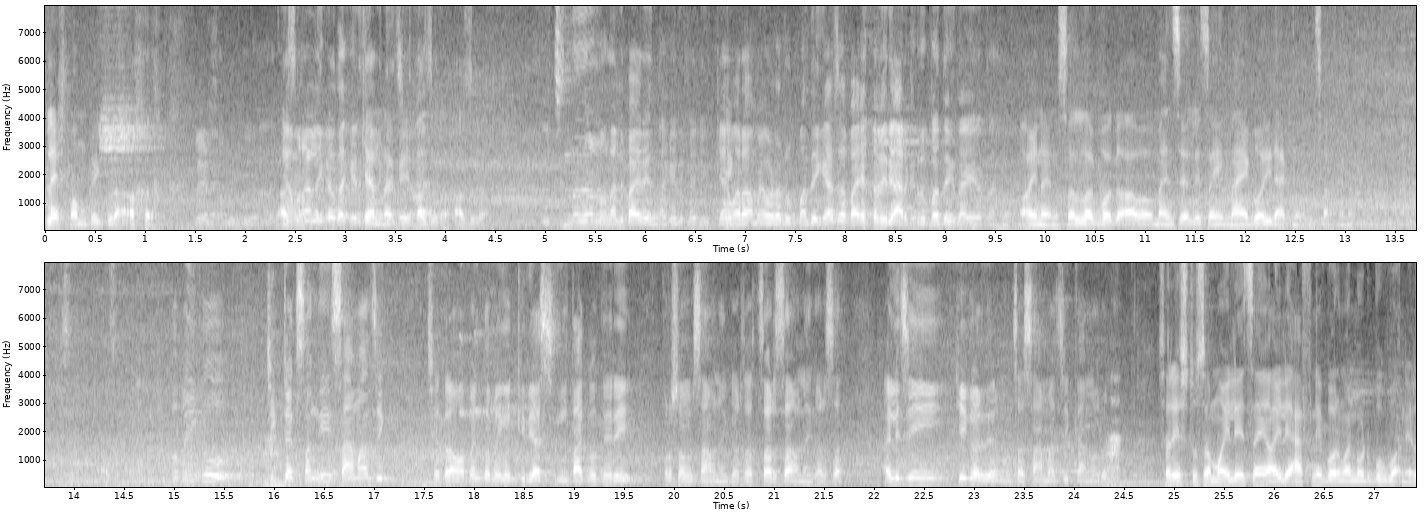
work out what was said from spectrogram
प्लेटफर्मकै कुरा हो। क्यामेराले गर्दाखेरि क्यामेराकै हजुर हजुर। चिन्दैन होला नि बाहिर हिँड्दाखेरि फेरि। क्यामेरामा एउटा रूपमा देखाएको छ बाहिर फेरि अर्को रूपमा देख्दाखेरि त। होइन होइन सर लगभग अब मान्छेहरूले चाहिँ माया गरिराख्नुहुन्छ होइन। तपाईँको टिकटकसँगै सामाजिक क्षेत्रमा पनि तपाईँको क्रियाशीलताको धेरै प्रशंसा हुने गर्छ चर्चा हुने गर्छ। अहिले चाहिँ के गर्दै हुनुहुन्छ सामाजिक कामहरू? सर यस्तो छ मैले चाहिँ अहिले आफ्नै बर्मा नोटबुक भनेर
